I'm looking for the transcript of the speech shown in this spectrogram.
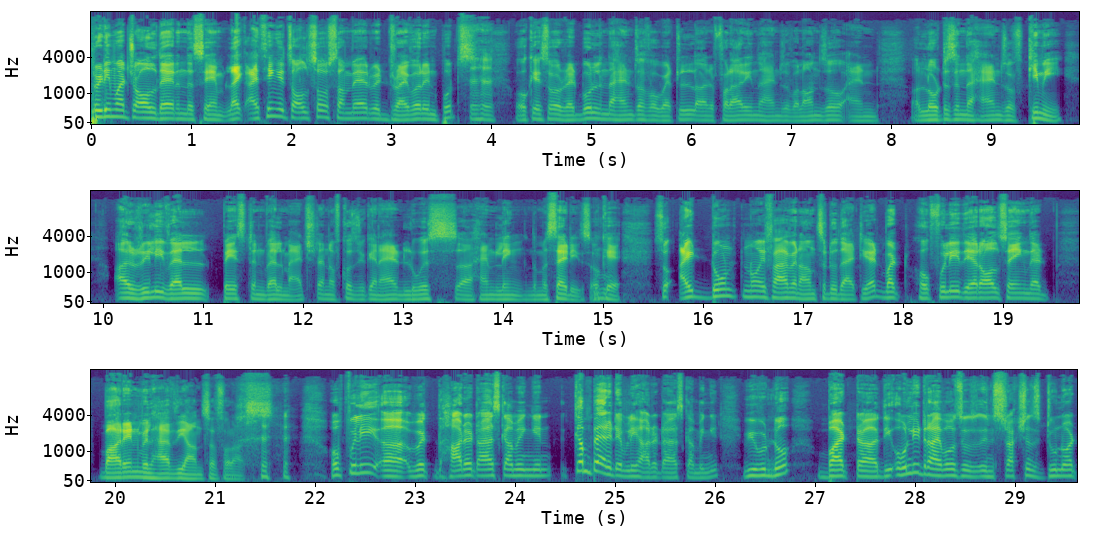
pretty much all there in the same. Like, I think it's also somewhere with driver inputs. Uh-huh. Okay, so Red Bull in the hands of a Vettel, or Ferrari in the hands of Alonso, and a Lotus in the hands of Kimi are really well paced and well matched. And of course, you can add Lewis uh, handling the Mercedes. Mm-hmm. Okay. So I don't know if I have an answer to that yet, but hopefully, they're all saying that Bahrain will have the answer for us. Hopefully, uh, with harder tires coming in, comparatively harder tires coming in, we would know. But uh, the only drivers whose instructions do not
